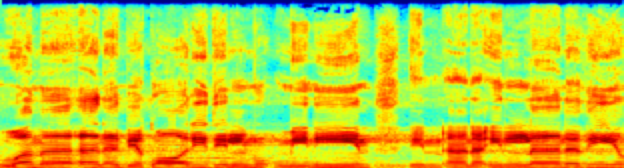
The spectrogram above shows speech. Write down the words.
وما أنا بطارد المؤمنين. إن أنا إلا نذير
